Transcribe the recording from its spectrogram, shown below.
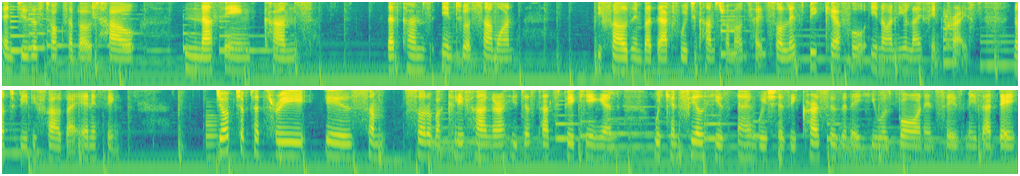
And Jesus talks about how nothing comes that comes into someone defiles him, but that which comes from outside. So let's be careful in our new life in Christ not to be defiled by anything. Job chapter 3 is some sort of a cliffhanger. He just starts speaking, and we can feel his anguish as he curses the day he was born and says, May that day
